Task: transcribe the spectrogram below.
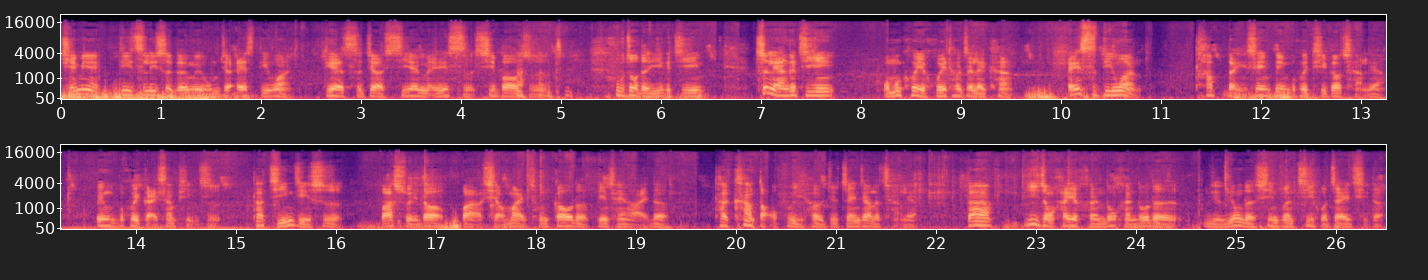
前面第一次历史革命我们叫 SD1，第二次叫 CMS 细胞质互作的一个基因。这两个基因我们可以回头再来看，SD1。它本身并不会提高产量，并不会改善品质，它仅仅是把水稻、把小麦从高的变成矮的，它抗倒伏以后就增加了产量。当然，一种还有很多很多的有用的性状激活在一起的。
